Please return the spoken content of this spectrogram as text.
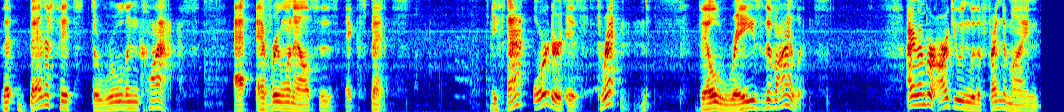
that benefits the ruling class at everyone else's expense. If that order is threatened, they'll raise the violence. I remember arguing with a friend of mine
